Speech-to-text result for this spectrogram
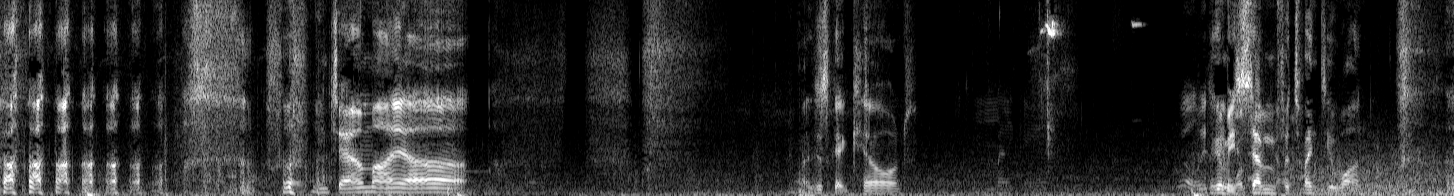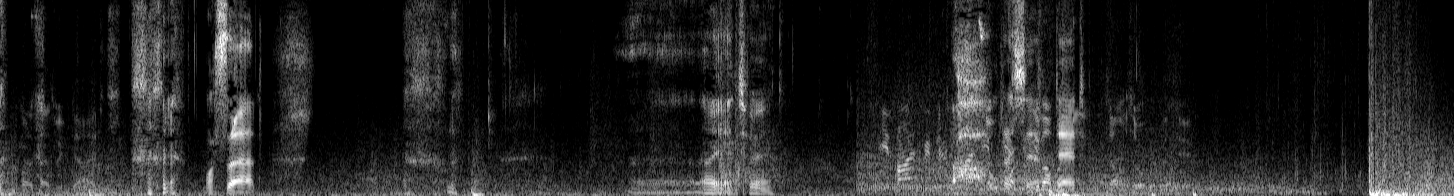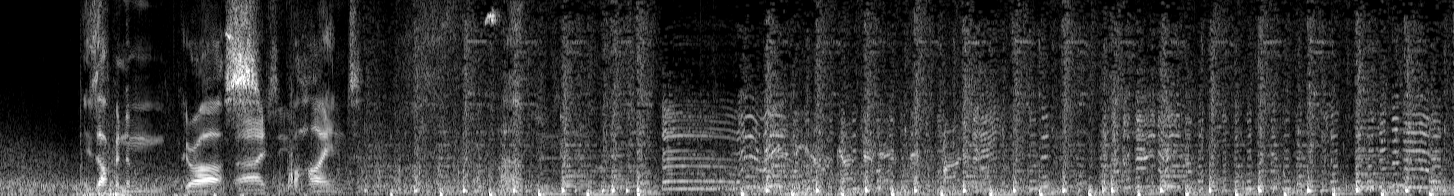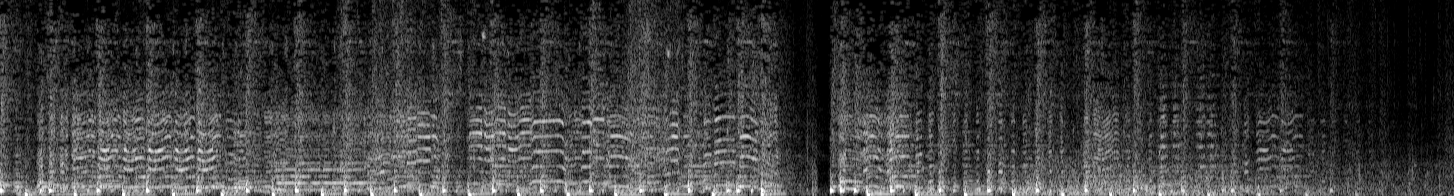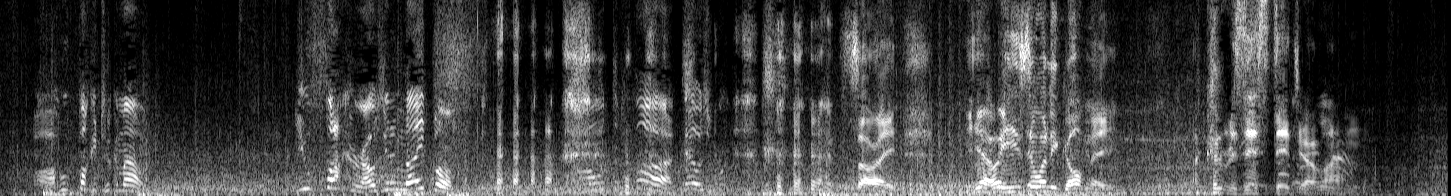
Jeremiah! I just get killed. Well, at least Look at me, we won 7 for 21. The amount times we've died. What's that? uh, oh yeah, true. Oh, that's Give it, I'm on dead. me. It's almost over with you. He's up in the grass Ah, I see. behind. Who fucking took him out? You fucker! I was gonna knife him! oh, what the fuck? That was. sorry. Yeah, well, he's the one who got me. I couldn't resist it, Jeremiah.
